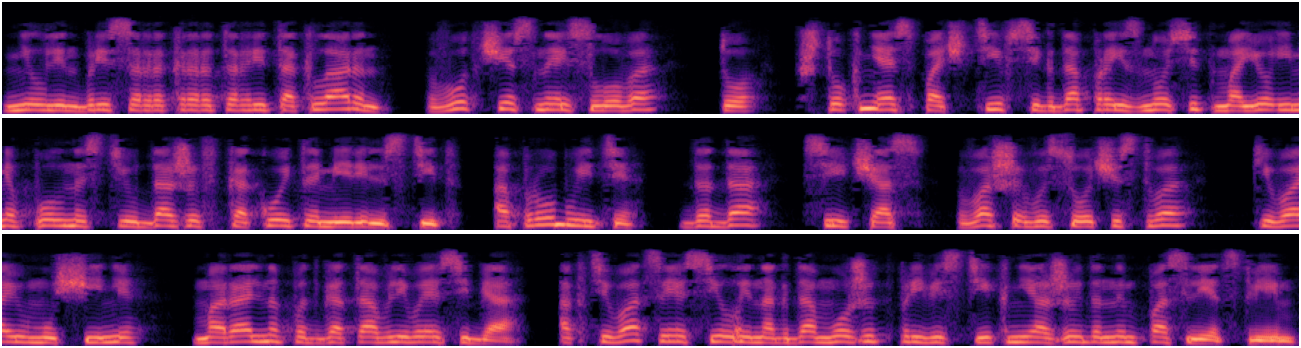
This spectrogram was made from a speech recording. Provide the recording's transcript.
Ниллин Бриссаракаратарита Кларен, вот честное слово, то, что князь почти всегда произносит мое имя полностью даже в какой-то мере льстит. Опробуйте, да-да, сейчас, ваше высочество, киваю мужчине, морально подготавливая себя. Активация сил иногда может привести к неожиданным последствиям.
